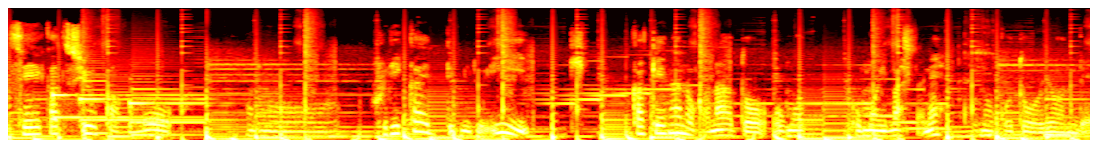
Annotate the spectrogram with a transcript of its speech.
生活習慣をあの振り返ってみるいいかけなのかなと思いましたね。このことを読んで、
